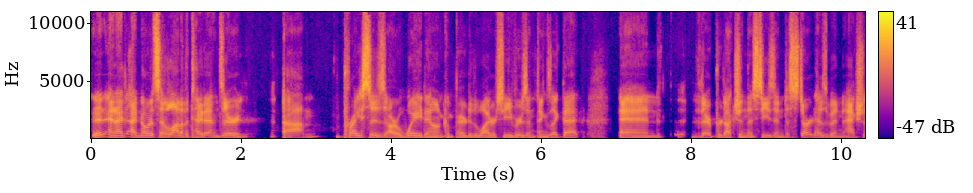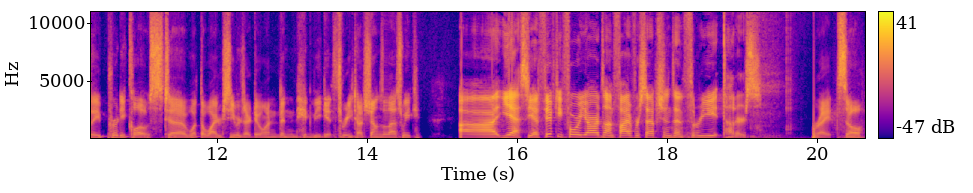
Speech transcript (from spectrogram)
and I, I noticed that a lot of the tight ends are um, prices are way down compared to the wide receivers and things like that. And their production this season to start has been actually pretty close to what the wide receivers are doing. Didn't Higbee get three touchdowns last week? Uh, yes, he had 54 yards on five receptions and three tutters. Right. So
